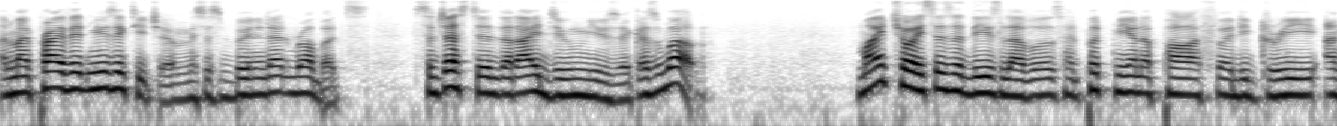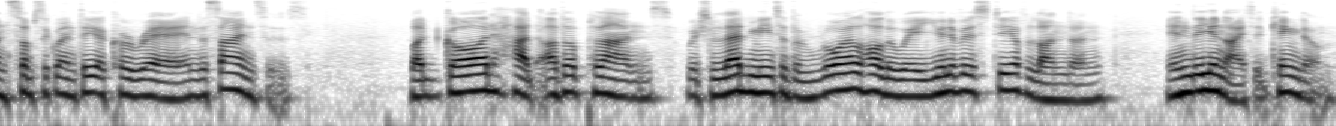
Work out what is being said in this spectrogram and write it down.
and my private music teacher, Mrs. Bernadette Roberts, suggested that I do music as well. My choices at these levels had put me on a path for a degree and subsequently a career in the sciences. But God had other plans which led me to the Royal Holloway University of London in the United Kingdom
